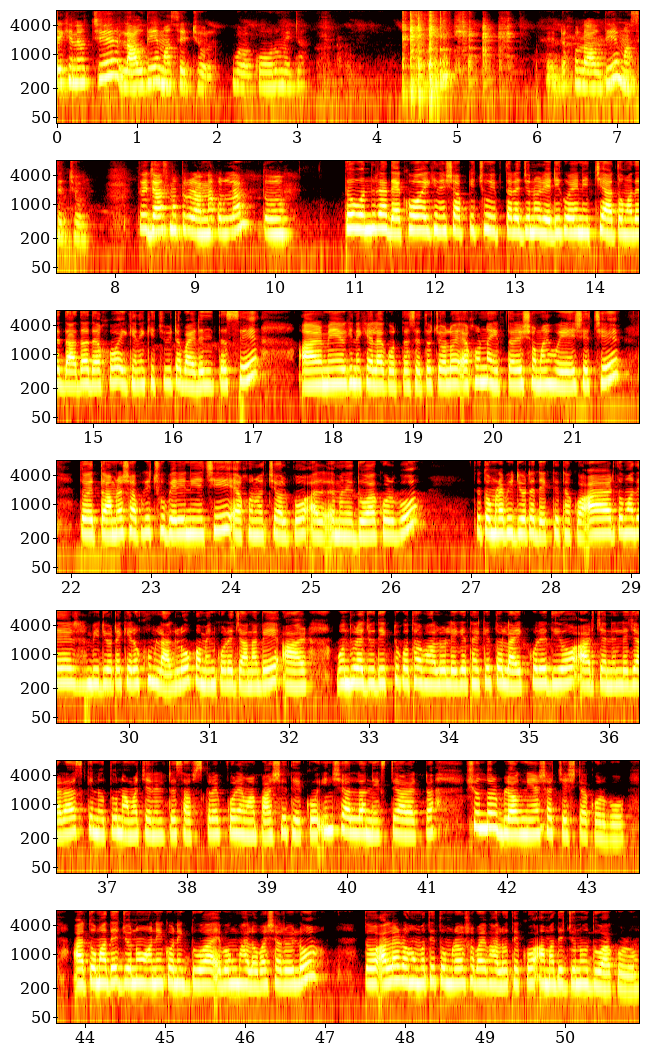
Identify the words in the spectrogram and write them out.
এখানে হচ্ছে লাউ দিয়ে মাছের ঝোল। বাবা, গরম এটা। দেখো লাউ দিয়ে মাছের ঝোল। তো এই জাস্ট মাত্র রান্না করলাম, তো তো বন্ধুরা দেখো, এখানে সব কিছু ইফতারের জন্য রেডি করে নিচ্ছি। আর তোমাদের দাদা দেখো, এখানে খিচুড়িটা বাইরে দিতেছে। আর মেয়ে ওইখানে খেলা করতেছে। তো চলো, এখন না ইফতারের সময় হয়ে এসেছে। তো তো আমরা সব কিছু বেড়ে নিয়েছি। এখন হচ্ছে অল্প মানে দোয়া করব। তো তোমরা ভিডিওটা দেখতে থাকো। আর তোমাদের ভিডিওটা কীরকম লাগল কমেন্ট করে জানাবে। আর বন্ধুরা, যদি একটু কোথাও ভালো লেগে থাকে তো লাইক করে দিও। আর চ্যানেলে যারা আজকে নতুন, আমার চ্যানেলটা সাবস্ক্রাইব করে আমার পাশে থেকো। ইনশাল্লাহ নেক্সটে আর একটা সুন্দর ব্লগ নিয়ে আসার চেষ্টা করব। আর তোমাদের জন্য অনেক অনেক দোয়া এবং ভালোবাসা রইল। তো আল্লাহর রহমতে তোমরাও সবাই ভালো থেকো আমাদের জন্য দোয়া করো।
